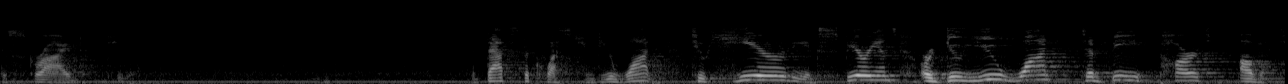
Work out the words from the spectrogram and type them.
described That's the question. Do you want to hear the experience or do you want to be part of it?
